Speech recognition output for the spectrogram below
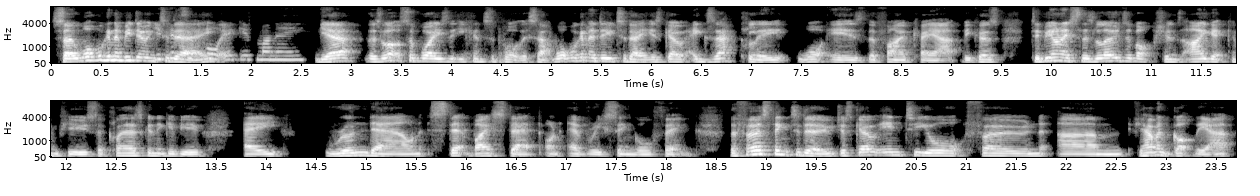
So what we're going to be doing You today can support it, give money. Yeah, there's lots of ways that you can support this app. What we're going to do today is go exactly what is the 5K app because to be honest, there's loads of options. I get confused. So Claire's going to give you a rundown step by step on every single thing. The first thing to do, just go into your phone. Um, if you haven't got the app,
